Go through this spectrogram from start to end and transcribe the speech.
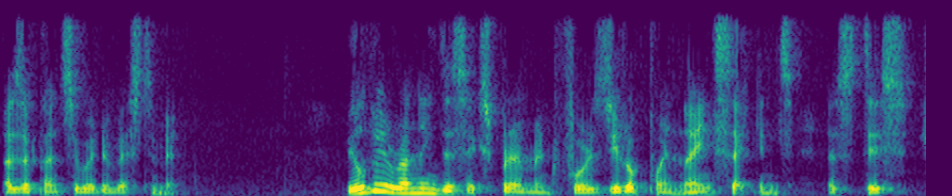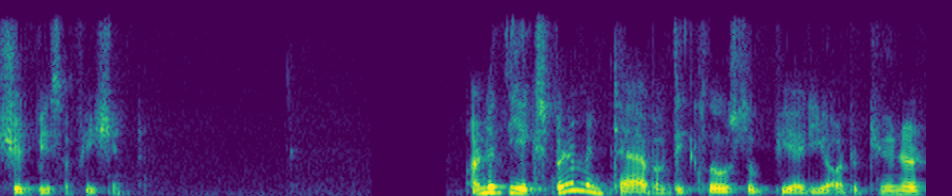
as a conservative estimate. We'll be running this experiment for 0.9 seconds as this should be sufficient. Under the Experiment tab of the Closed Loop PID Auto Tuner,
